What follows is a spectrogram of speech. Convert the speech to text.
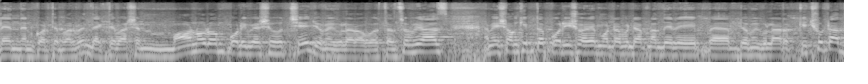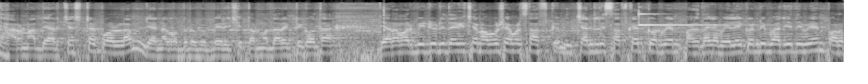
লেনদেন করতে পারবেন। দেখতে পাচ্ছেন মনোরম পরিবেশে হচ্ছে জমিগুলোর অবস্থান। সোভিয়াস আমি সংক্ষিপ্ত পরিসরে মোটামুটি আপনাদের এই জমিগুলোর কিছুটা ধারণা দেওয়ার চেষ্টা করলাম। যে না কতটুকু পেরেছি, তার মধ্যে আরেকটি কথা, যারা আমার ভিডিওটি দেখেছেন, অবশ্যই আমার চ্যানেলটি সাবস্ক্রাইব করবেন, পাশে থাকা বেল আইকনটি বাজিয়ে দেবেন, পর-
